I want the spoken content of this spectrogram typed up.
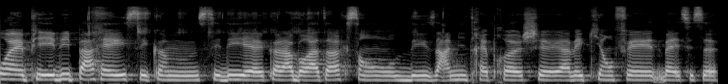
Ouais, puis est pareil, c'est comme c'est des euh, collaborateurs qui sont des amis très proches euh, avec qui on fait ben c'est ça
